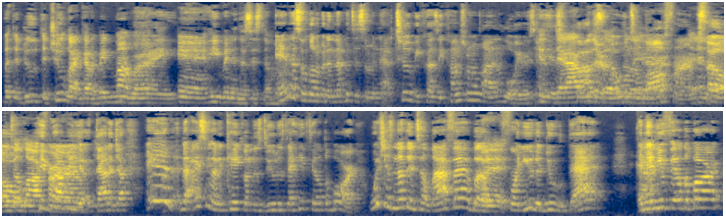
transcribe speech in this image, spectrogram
but the dude that you like got a baby mama, Right. and he been in the system. And there's a little bit of nepotism in that too, because he comes from a line of lawyers. and His his dad was father a owns a law firm, and so law he firm. probably got a job. And the icing on the cake on this dude is that he failed the bar, which is nothing to laugh at. But, But- for you to do that, and then you fail the bar,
